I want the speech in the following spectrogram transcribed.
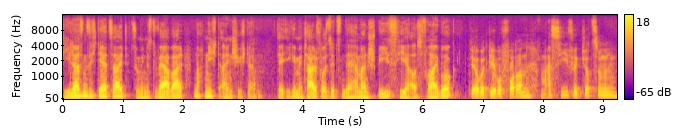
Die lassen sich derzeit, zumindest verbal, noch nicht einschüchtern. Der IG Metall-Vorsitzende Hermann Spieß hier aus Freiburg. Die Arbeitgeber fordern massive Kürzungen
